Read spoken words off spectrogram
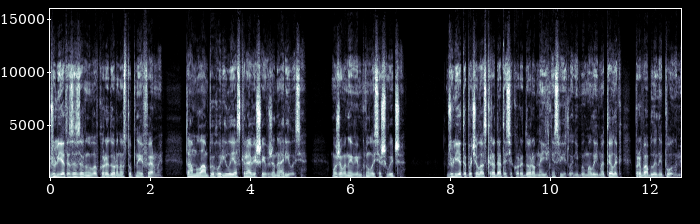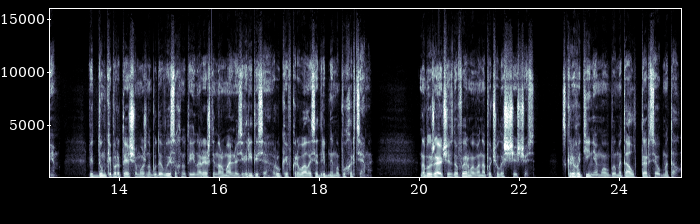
Джульєта зазирнула в коридор наступної ферми. Там лампи горіли яскравіше і вже нагрілися. Може, вони вімкнулися швидше? Джульєта почала скрадатися коридором на їхнє світло, ніби малий метелик, приваблений полум'ям. Від думки про те, що можна буде висохнути і нарешті нормально зігрітися, руки вкривалися дрібними пухарцями. Наближаючись до ферми, вона почула ще щось. Скриготіння, мов би метал, терся об метал.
